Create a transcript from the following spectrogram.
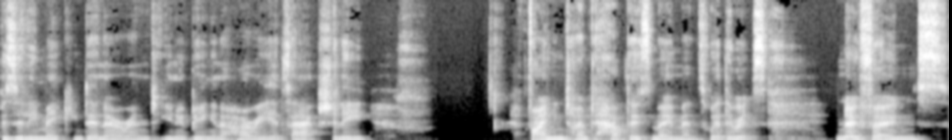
busily making dinner and you know being in a hurry. It's actually finding time to have those moments whether it's no phones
